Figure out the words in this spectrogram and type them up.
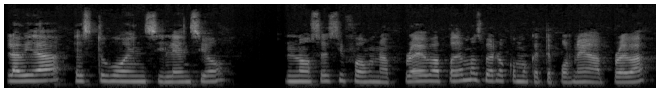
La vida estuvo en silencio no sé si fue una prueba, podemos verlo como que te pone a prueba.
